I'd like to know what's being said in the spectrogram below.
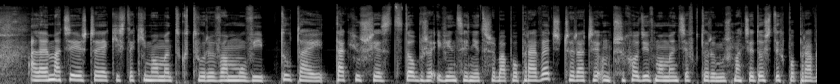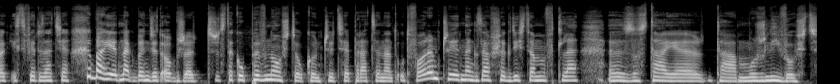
Ale macie jeszcze jakiś taki moment, który wam mówi, tutaj tak już jest dobrze i więcej nie trzeba poprawiać, czy raczej on przychodzi w momencie, w którym już macie dość tych poprawek i stwierdzacie, chyba jednak będzie dobrze? Czy z taką pewnością kończycie pracę nad utworem, czy jednak zawsze gdzieś tam w tle e, zostaje ta możliwość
